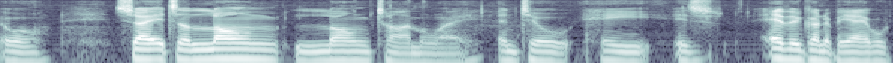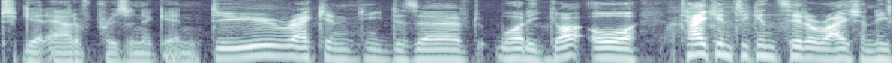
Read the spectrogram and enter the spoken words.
Or so it's a long, long time away until he is ever going to be able to get out of prison again. Do you reckon he deserved what he got, or take into consideration he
